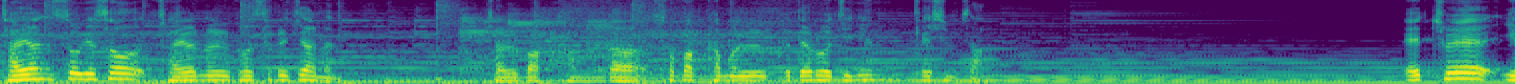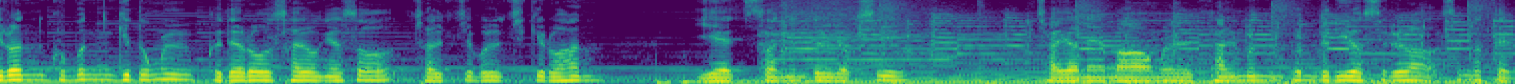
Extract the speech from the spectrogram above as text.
자연 속에서 자연을 거스르지 않은 절박함과 소박함을 그대로 지닌 개심사. 애초에 이런 구분 기둥을 그대로 사용해서 절집을 짓기로 한 옛 선인들 역시 자연의 마음을 닮은 분들이었으리라 생각되며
